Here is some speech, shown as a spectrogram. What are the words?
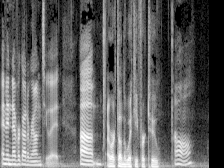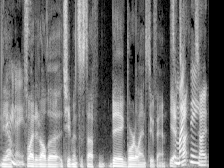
And then never got around to it. Um, I worked on the wiki for two. oh, Yeah, very nice. So I did all the achievements and stuff. Big Borderlands 2 fan. Yeah, So my ti- thing- ti-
